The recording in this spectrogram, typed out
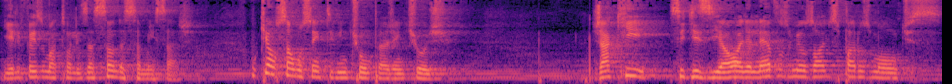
E ele fez uma atualização dessa mensagem. O que é o Salmo 121 para a gente hoje? Já que se dizia, olha, leva os meus olhos para os montes,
